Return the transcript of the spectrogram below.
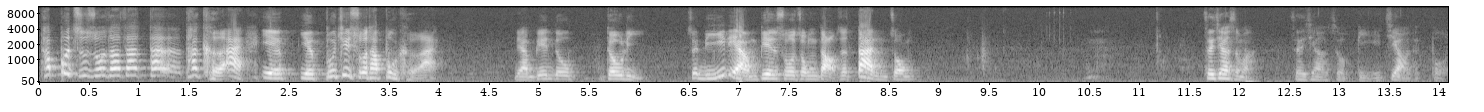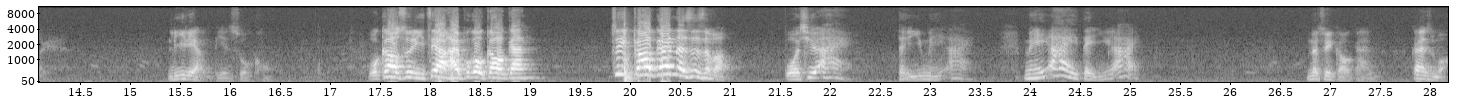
他不执着他他他他可爱，也也不去说他不可爱，两边都都理，所以理两边说中道，是淡中。这叫什么？这叫做别教的般若。你两边说空，我告诉你，这样还不够高干。最高干的是什么？我去爱，等于没爱；没爱等于爱。那最高干了，干什么？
